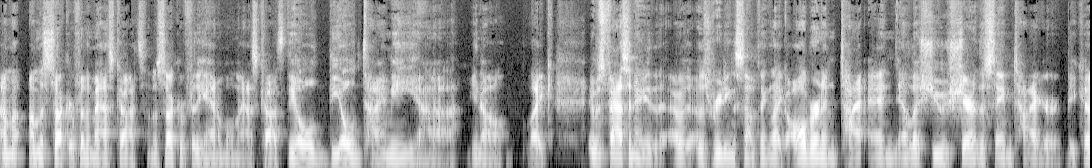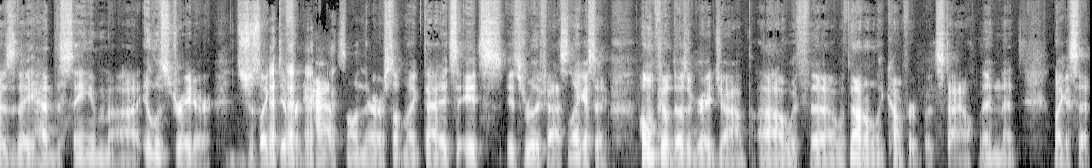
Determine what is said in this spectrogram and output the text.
I'm a, I'm a sucker for the mascots. I'm a sucker for the animal mascots, the old the old timey, uh, you know, like it was fascinating. I was, I was reading something like Auburn and and LSU share the same tiger because they had the same uh, illustrator. It's just like different hats on there or something like that. It's it's it's really fast. Like I said, Homefield does a great job uh, with uh, with not only comfort but style. And that, like I said,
